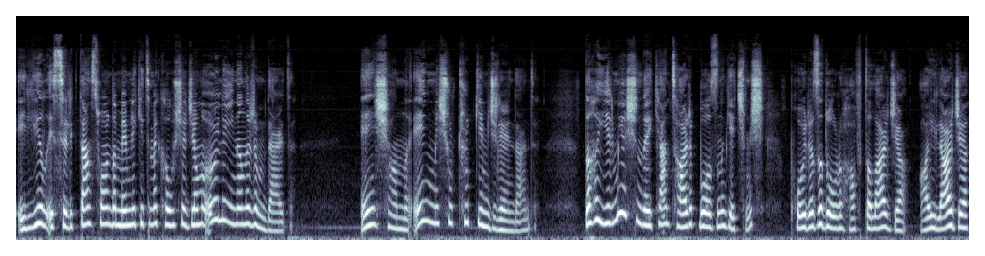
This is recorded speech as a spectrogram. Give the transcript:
50 yıl esirlikten sonra da memleketime kavuşacağıma öyle inanırım derdi. En şanlı, en meşhur Türk gemicilerindendi. Daha 20 yaşındayken Tarık Boğazı'nı geçmiş, Poyraz'a doğru haftalarca, aylarca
